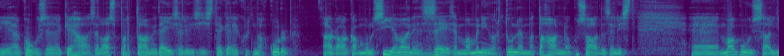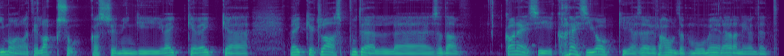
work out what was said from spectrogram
Ja kogu see keha selle aspartaami täis oli siis tegelikult noh, kurb. aga, aga mul siiamaani on see sees ja ma mõnikord tunnen, ma tahan nagu saada sellist eh, magusa limonaadi laksu, kasvõi mingi väike, väike, väike klaaspudel eh, seda kanesi, kanesi jooki ja see rahuldab mu meele ära nii-öelda, et,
